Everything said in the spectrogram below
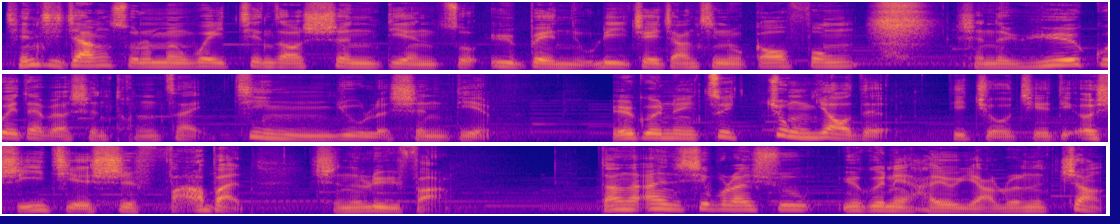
前几章所罗门为建造圣殿做预备努力，这一章进入高峰，神的约柜代表神同在进入了圣殿。约柜内最重要的第九节、第二十一节是法版，神的律法。当然，按着希伯来书，约柜内还有亚伦的杖，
